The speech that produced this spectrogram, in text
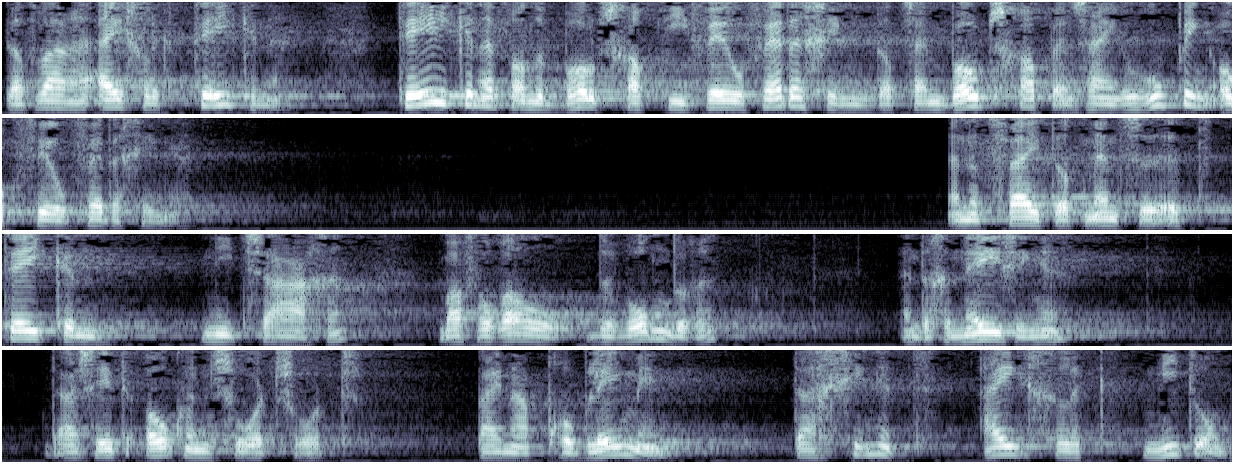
Dat waren eigenlijk tekenen. Tekenen van de boodschap die veel verder ging. Dat zijn boodschap en zijn roeping ook veel verder gingen. En het feit dat mensen het teken niet zagen, maar vooral de wonderen en de genezingen, daar zit ook een soort, soort bijna probleem in. Daar ging het eigenlijk niet om.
